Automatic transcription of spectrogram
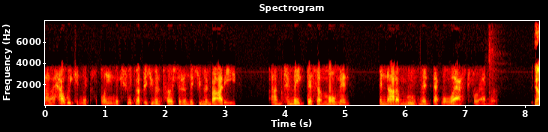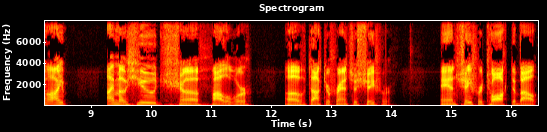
uh, how we can explain the truth about the human person and the human body um, to make this a moment and not a movement that will last forever. You know, I I'm a huge uh, follower of Dr. Francis Schaeffer, and Schaeffer talked about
